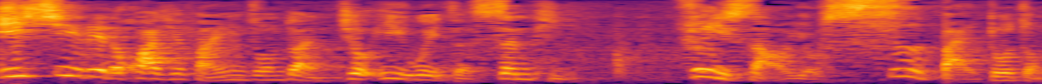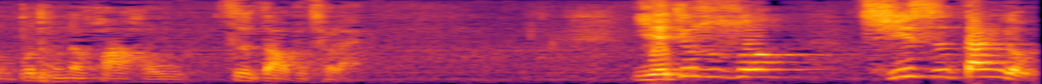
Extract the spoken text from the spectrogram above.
一系列的化学反应中断，就意味着身体最少有四百多种不同的化合物制造不出来。也就是说，其实当有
